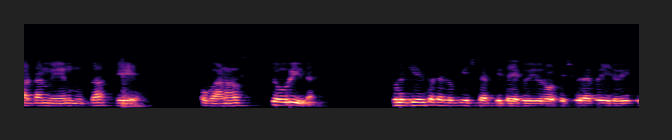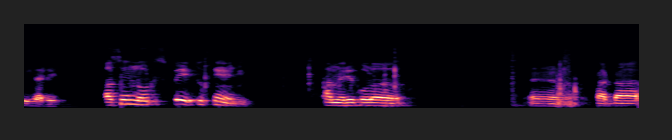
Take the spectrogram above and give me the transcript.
ਸਾਡਾ ਮੇਨ ਮੁੱਦਾ ਇਹ ਹੈ। ਉਹ ਗਾਣਾ ਚੋਰੀ ਦਾ ਹੈ। ਹੁਣ ਕੀ ਤੁਹਾਡੇ ਲੋਕੀ ਸਟੈਪ ਕੀਤਾ ਜਾਂ ਕੋਈ ਨੋਟਿਸ ਵਗੈਰਾ ਭੇਜ ਰਹੇ ਹੋ ਕੀ ਕਰ ਰਹੇ ਹੋ? ਅਸੀਂ ਨੋਟਿਸ ਭੇਜ ਚੁੱਕੇ ਹਾਂ ਜੀ। ਆ ਮੇਰੇ ਕੋਲ ਅਹ, ਸਾਡਾ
